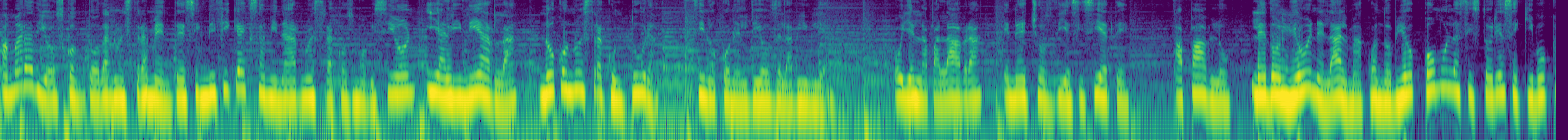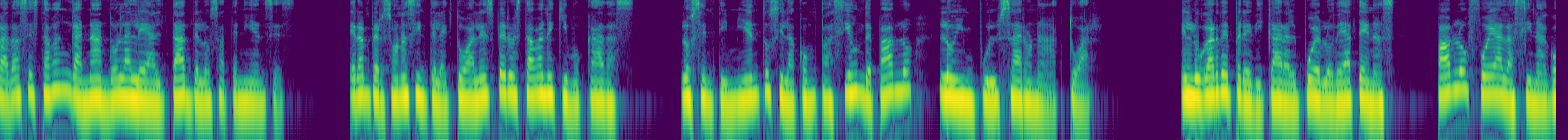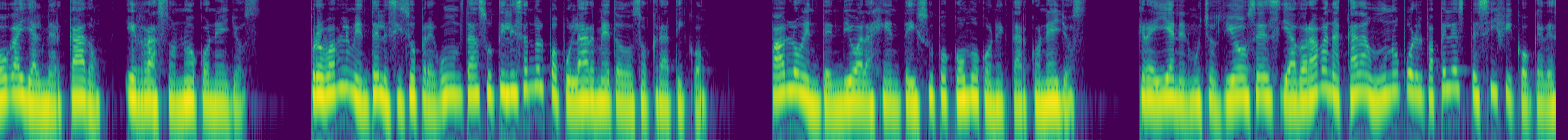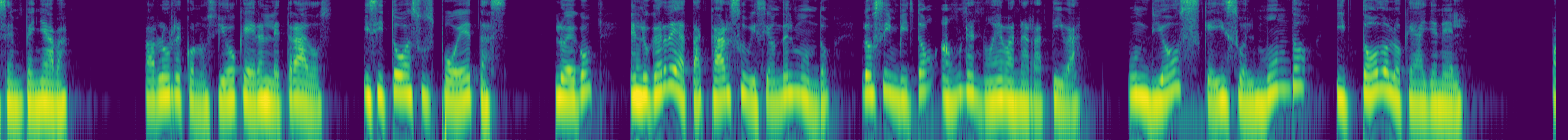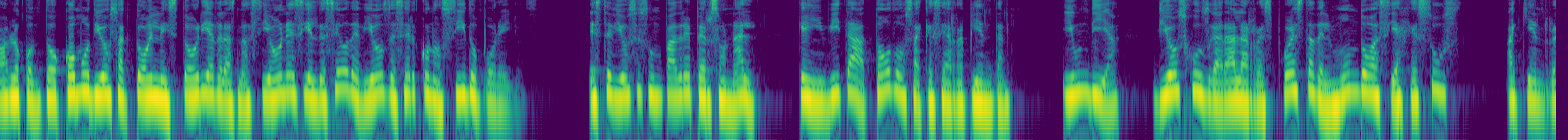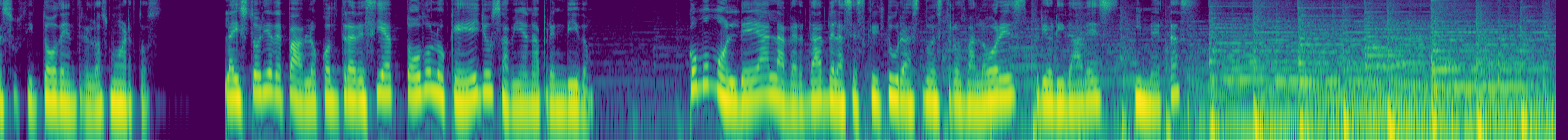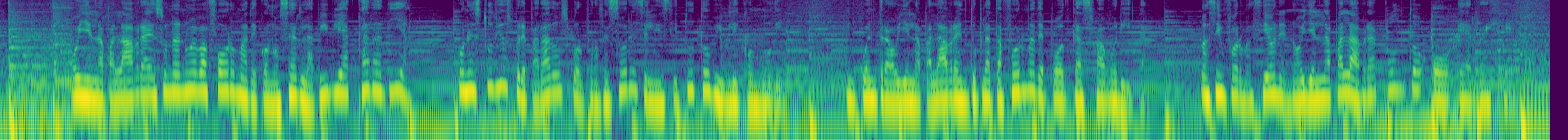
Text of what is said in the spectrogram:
Amar a Dios con toda nuestra mente significa examinar nuestra cosmovisión y alinearla no con nuestra cultura, sino con el Dios de la Biblia. Hoy en la palabra, en Hechos 17, a Pablo le dolió en el alma cuando vio cómo las historias equivocadas estaban ganando la lealtad de los atenienses. Eran personas intelectuales, pero estaban equivocadas. Los sentimientos y la compasión de Pablo lo impulsaron a actuar. En lugar de predicar al pueblo de Atenas, Pablo fue a la sinagoga y al mercado y razonó con ellos. Probablemente les hizo preguntas utilizando el popular método socrático. Pablo entendió a la gente y supo cómo conectar con ellos. Creían en muchos dioses y adoraban a cada uno por el papel específico que desempeñaba. Pablo reconoció que eran letrados y citó a sus poetas. Luego, en lugar de atacar su visión del mundo, los invitó a una nueva narrativa, un Dios que hizo el mundo y todo lo que hay en él. Pablo contó cómo Dios actuó en la historia de las naciones y el deseo de Dios de ser conocido por ellos. Este Dios es un Padre personal que invita a todos a que se arrepientan. Y un día Dios juzgará la respuesta del mundo hacia Jesús, a quien resucitó de entre los muertos. La historia de Pablo contradecía todo lo que ellos habían aprendido. ¿Cómo moldea la verdad de las escrituras nuestros valores, prioridades y metas? Hoy en la palabra es una nueva forma de conocer la Biblia cada día con estudios preparados por profesores del Instituto Bíblico Moody. Encuentra Hoy en la Palabra en tu plataforma de podcast favorita. Más información en hoyenlapalabra.org.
